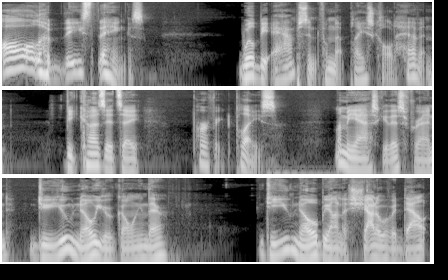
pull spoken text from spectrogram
all of these things will be absent from that place called heaven because it's a perfect place. Let me ask you this, friend. Do you know you're going there? Do you know beyond a shadow of a doubt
